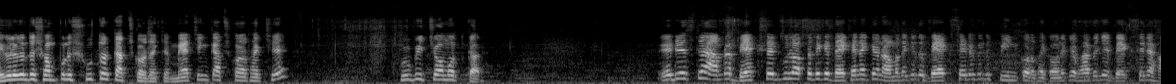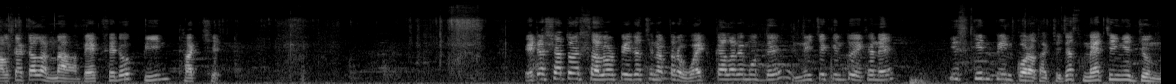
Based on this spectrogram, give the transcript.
এগুলো কিন্তু সম্পূর্ণ সুতোর কাজ করা থাকছে ম্যাচিং কাজ করা থাকছে। খুবই চমৎকার। এই ড্রেসটা আমরা ব্যাক সাইডগুলো আপনাদেরকে দেখে না কেন, আমাদের কিন্তু ব্যাক সাইডেও কিন্তু পিন করা থাকে। অনেকে ভাবে যে ব্যাক সাইডে হালকা কালার না ব্যাক সাইডেও পিন থাকছে। এটার সাথে সালোয়ার পেয়ে যাচ্ছেন আপনারা হোয়াইট কালারের মধ্যে। নিচে কিন্তু এখানে স্কিন পিন করা থাকছে জাস্ট ম্যাচিং এর জন্য।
